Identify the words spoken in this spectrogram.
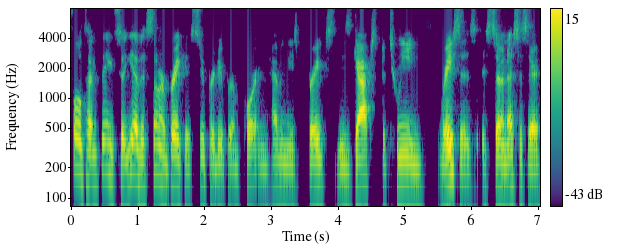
full-time thing so yeah the summer break is super duper important having these breaks these gaps between races is so necessary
